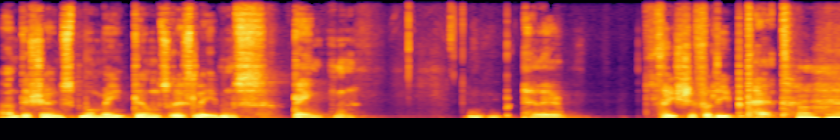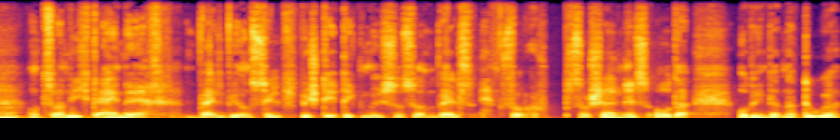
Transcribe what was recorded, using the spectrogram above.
an die schönsten Momente unseres Lebens denken, eine frische Verliebtheit. Mhm. Und zwar nicht eine, weil wir uns selbst bestätigen müssen, sondern weil es einfach so schön ist. Oder, oder in der Natur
